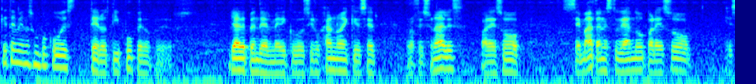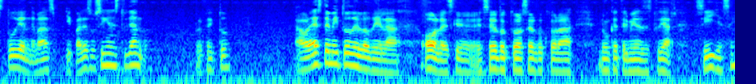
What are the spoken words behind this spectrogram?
que también es un poco estereotipo, pero pues ya depende del médico cirujano, hay que ser profesionales, para eso se matan estudiando, para eso estudian demás y para eso siguen estudiando. Perfecto. Ahora este mito de lo de la, hola, es que ser doctor, ser doctora, nunca terminas de estudiar. Sí, ya sé.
